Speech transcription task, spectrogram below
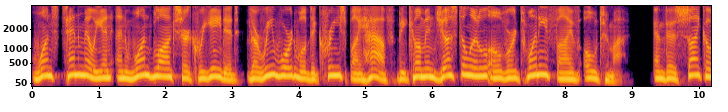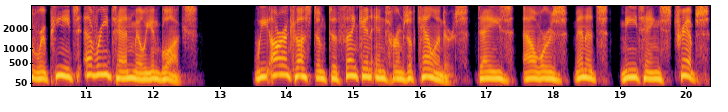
Once 10 million and one blocks are created, the reward will decrease by half, becoming just a little over 25 Ultima. And this cycle repeats every 10 million blocks. We are accustomed to thinking in terms of calendars, days, hours, minutes, meetings, trips,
